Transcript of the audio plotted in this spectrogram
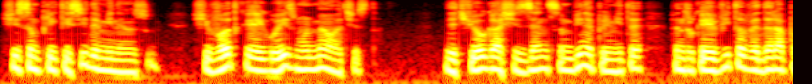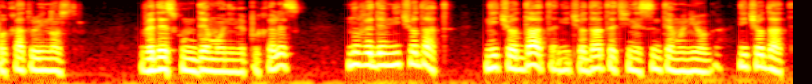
Și sunt plictisit de mine însumi și văd că e egoismul meu acesta. Deci yoga și zen sunt bine primite pentru că evită vederea păcatului nostru. Vedeți cum demonii ne păcălesc? Nu vedem niciodată. Niciodată, niciodată cine suntem în yoga. Niciodată.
